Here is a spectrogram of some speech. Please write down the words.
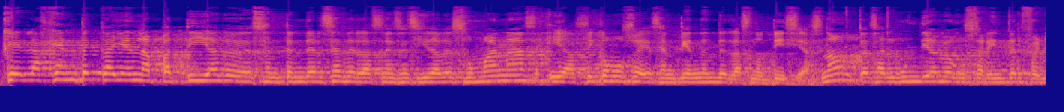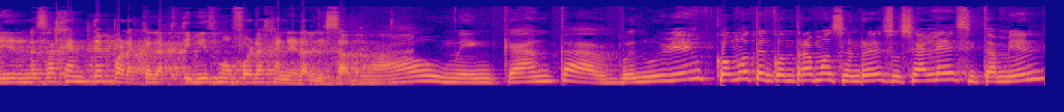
que la gente caiga en la apatía de desentenderse de las necesidades humanas y así como se desentienden de las noticias, ¿no? Entonces algún día me gustaría interferir en esa gente para que el activismo fuera generalizado. ¡Wow! Me encanta. Pues muy bien, ¿cómo te encontramos en redes sociales y también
